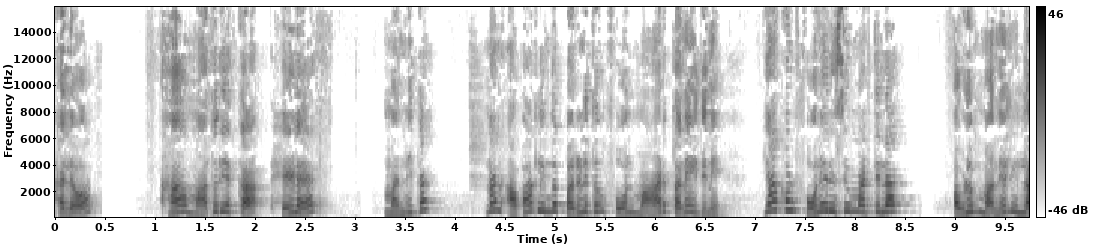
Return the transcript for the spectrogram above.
ಹಲೋ? ಹಾ, ಮಾಧುರಿ ಅಕ್ಕ, ಹೇಳ? ಮನ್ನಿತ, ನಾನು ಅವಾಗ್ಲಿಂದ ಪರಿಣಿತಂಗೆ ಫೋನ್ ಮಾಡ್ತಾನೆ ಇದ್ದೀನಿ. ಯಾಕೆ ಅವಳು ಫೋನೇ ರಿಸೀವ್ ಮಾಡ್ತಿಲ್ಲ? ಅವಳು ಮನೇಲಿಲ್ಲ.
